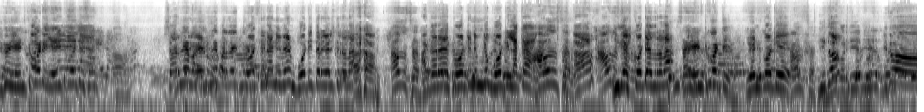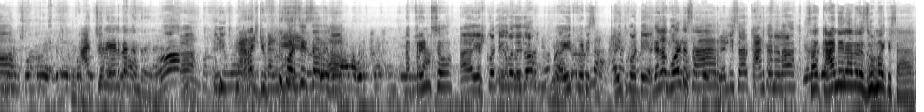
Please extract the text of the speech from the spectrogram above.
ಇದು ಎಂಟು ಕೋಟಿ ಎಂಟು ಕೋಟಿ ಸರ್ ಕೋಟಿನ ನೀವೇನ್ ಬೋಟಿ ತರ ಹೇಳ್ತಿರಲ್ಲ? ಹೌದು ಸರ್ ಹಾಗಾರೆ ಕೋಟಿ ನಿಮ್ಗೆ ಬೋಟಿ ಲೆಕ್ಕ ಹೌದು ಸರ್? ಹೌದು ಇದು ಎಷ್ಟು ಕೋಟಿ ಅಂದ್ರಲ್ಲ? ಸರ್ ಎಂಟು ಕೋಟಿ. ಎಂಟು ಕೋಟಿ. ಇದು? ಇದು ಆಕ್ಚುಲಿ ಹೇಳ್ಬೇಕಂದ್ರೆ ಯಾರ ಗಿಫ್ಟ್ ಕೊಡ್ತೀವಿ ಸರ್ ನಮ್ಮ ಫ್ರೆಂಡ್ಸು ಎಷ್ಟು ಕೋಟಿ ಇರ್ಬೋದು ಇದು? ಐದು ಕೋಟಿ ಸರ್ ಐದು ಕೋಟಿ. ಇದೆಲ್ಲ ಗೋಲ್ಡ್ ಸರ್ ಎಲ್ಲಿ ಸರ್ ಕಾಣ್ತಾನಲ್ಲ? ಸರ್ ಕಾಣಿಲ್ಲ ಅಂದ್ರೆ ಜೂಮ್ ಹಾಕಿ ಸರ್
